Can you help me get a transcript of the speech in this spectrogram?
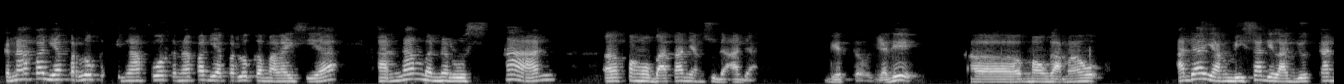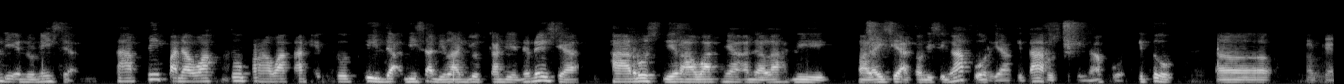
kenapa dia perlu ke Singapura? Kenapa dia perlu ke Malaysia? Karena meneruskan uh, pengobatan yang sudah ada, gitu. Jadi uh, mau nggak mau ada yang bisa dilanjutkan di Indonesia, tapi pada waktu perawatan itu tidak bisa dilanjutkan di Indonesia, harus dirawatnya adalah di Malaysia atau di Singapura ya kita harus ke Singapura. Itu uh, oke.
